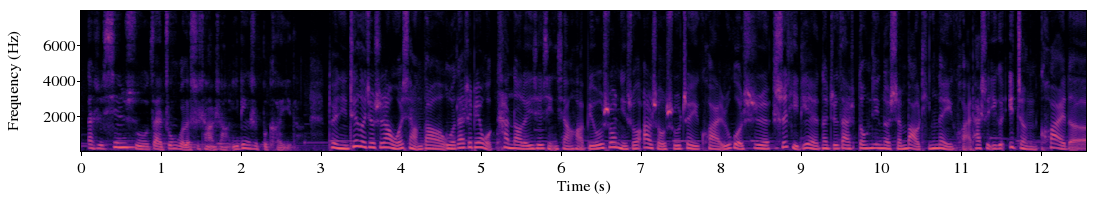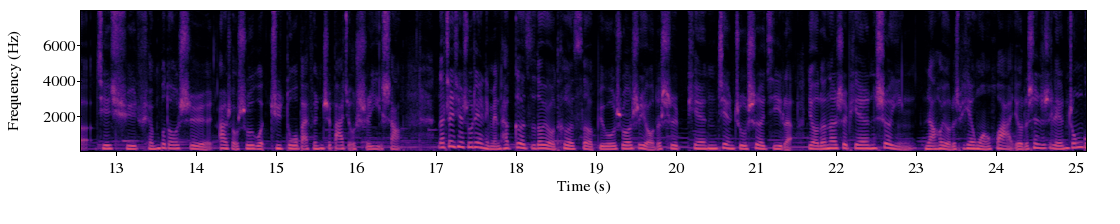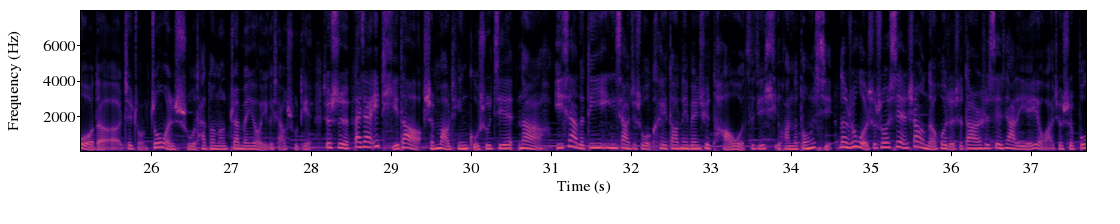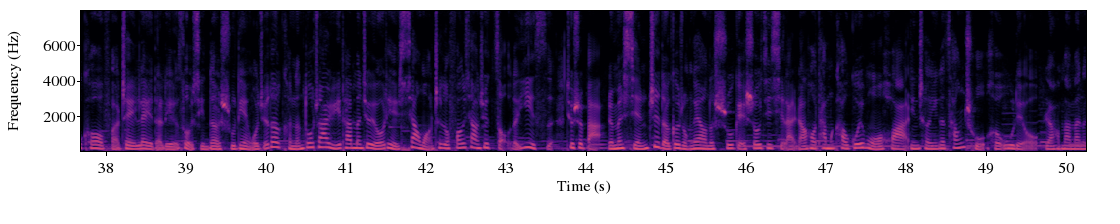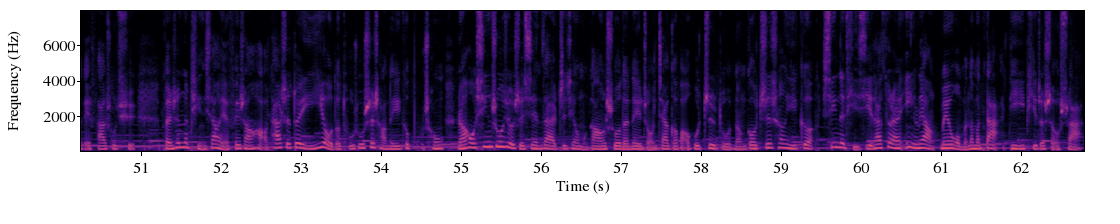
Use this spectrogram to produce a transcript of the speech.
但是新书在中国的市场上一定是不可以的。对你这个就是让我想到，我在这边我看到的一些景象哈，比如说你说二手书这一块，如果是实体店，那就在东京的神保町那一块，它是一个一整块的街区，全部都是二手书我居多，百分之八九十以上。那这些书店里面，它各自都有特色，比如说是有的是偏建筑设计的，有的呢是偏摄影，然后有的是偏文化，有的甚至是连中国的这种中文书，它都能专门有一个小书店。就是大家一提到沈宝亭古书街，那一下子第一印象就是我可以到那边去淘我自己喜欢的东西。那如果是说线上的，或者是当然是线下的也有啊，就是 Book Off 啊这一类的连锁型的书店，我觉得可能多抓鱼他们就有点向往这个方向去走的意思，就是把人们闲置的各种各样的书给收集起来，然后他们靠规模化形成一个仓储和物流，然后慢慢的给发出去。本身的品相也非常好，它是对已有的图书市场的一个补充。然后新书就是现在之前我们刚刚说的那种价格保护制度，能够支撑一个新的体系。它虽然印量没有我们那么大，第一批的手刷。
